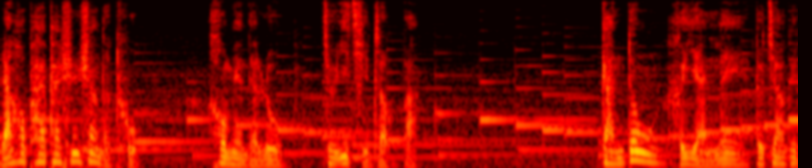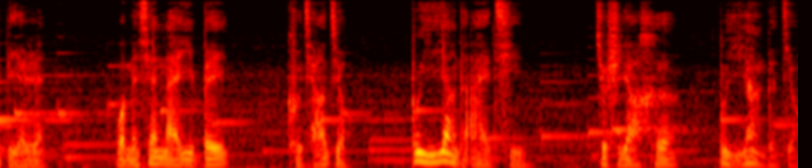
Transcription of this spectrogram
然后拍拍身上的土，后面的路就一起走吧。感动和眼泪都交给别人，我们先来一杯。苦荞酒，不一样的爱情，就是要喝不一样的酒。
